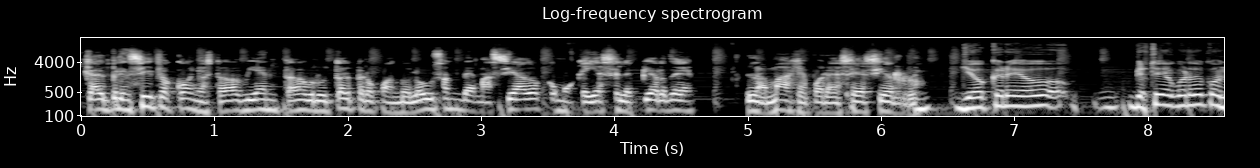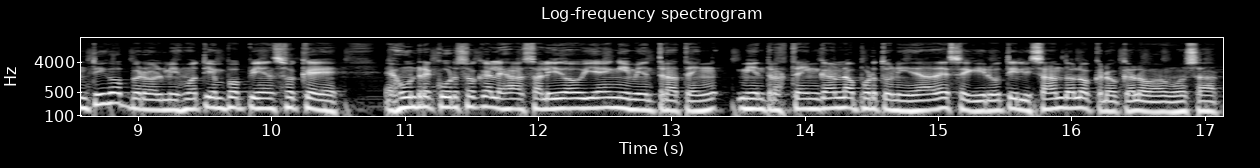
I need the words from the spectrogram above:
Que al principio, coño, estaba bien, estaba brutal, pero cuando lo usan demasiado, como que ya se le pierde la magia, por así decirlo. Yo creo, yo estoy de acuerdo contigo, pero al mismo tiempo pienso que es un recurso que les ha salido bien y mientras, mientras tengan la oportunidad de seguir utilizándolo, creo que lo van a usar.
